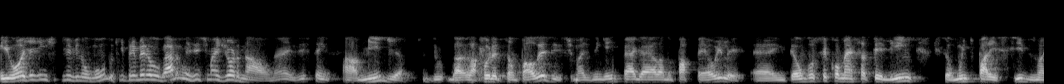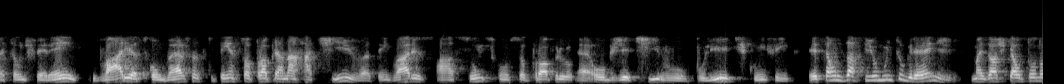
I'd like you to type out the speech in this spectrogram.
E hoje a gente vive num mundo que, em primeiro lugar, não existe mais jornal, né? Existem a mídia do, da, da, Folha de São Paulo existe, mas ninguém pega ela no papel e lê. É, então você começa a ter links que são muito parecidos, mas são diferentes, várias conversas que têm a sua própria narrativa, tem vários assuntos com o seu próprio é, objetivo político, enfim. Esse é um desafio muito grande, mas acho que a autonomia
